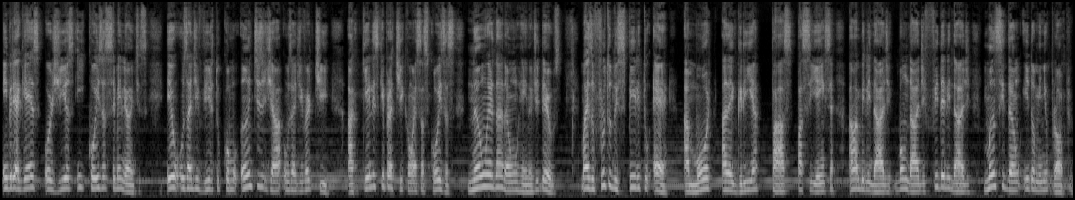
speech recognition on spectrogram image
embriaguez, orgias e coisas semelhantes. Eu os advirto como antes já os adverti: aqueles que praticam essas coisas não herdarão o reino de Deus. Mas o fruto do Espírito é amor, alegria, paz, paciência, amabilidade, bondade, fidelidade, mansidão e domínio próprio.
